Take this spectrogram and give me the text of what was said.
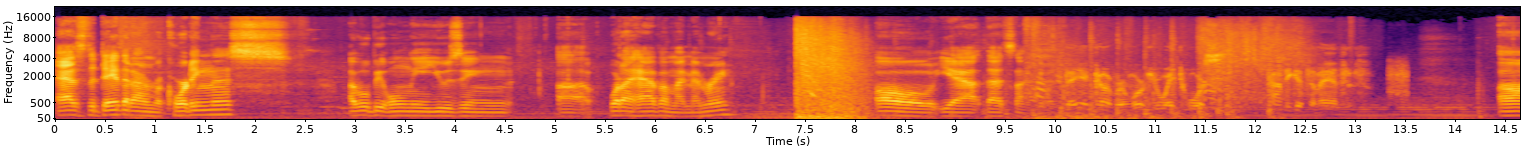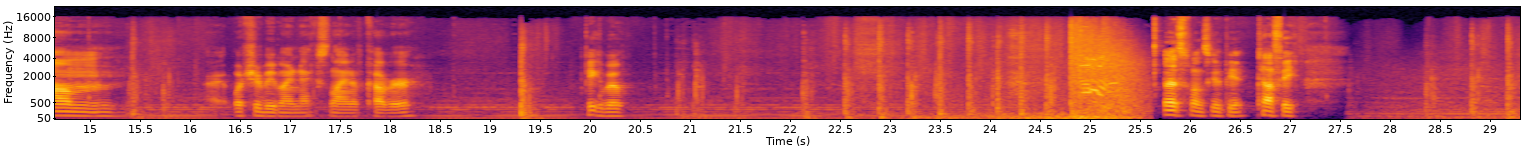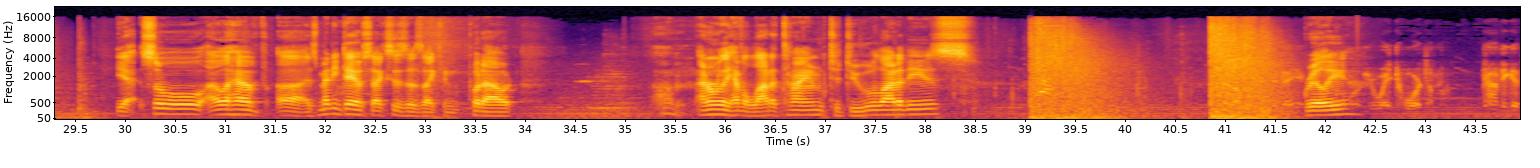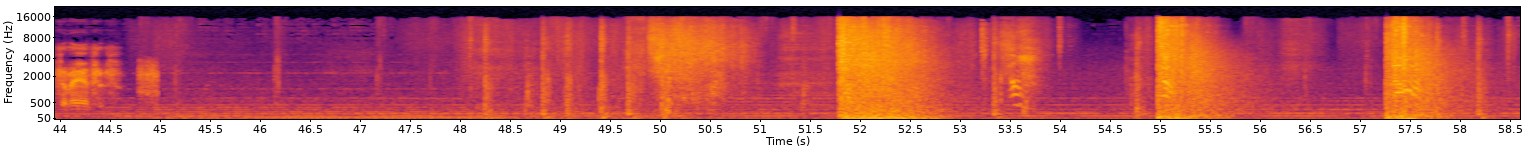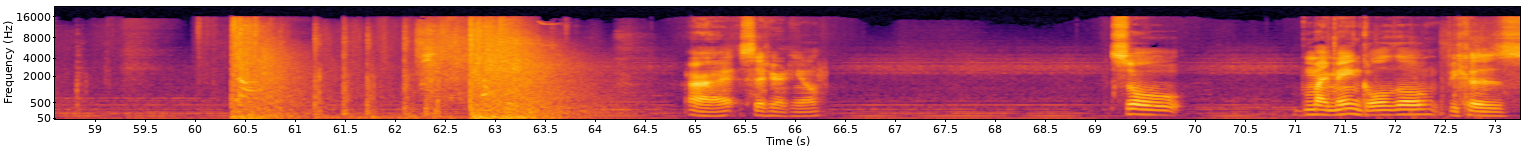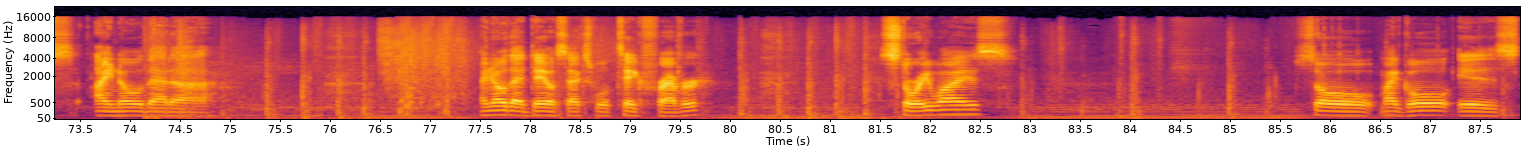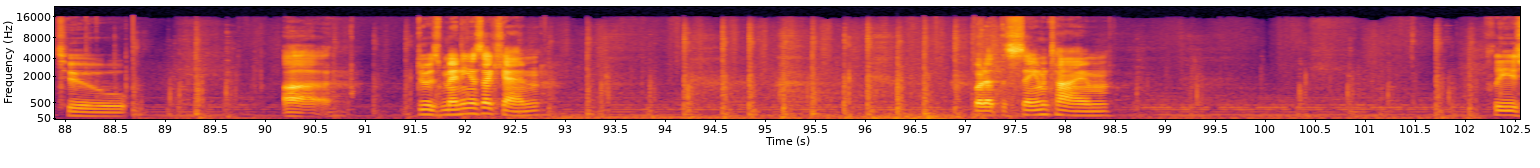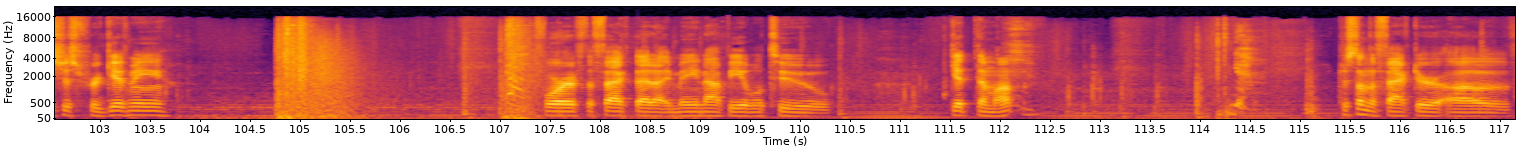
as the day that I'm recording this, I will be only using uh, what I have on my memory. Oh, yeah, that's not good. Stay in cover and work your way towards. Time to get some answers. Um, what should be my next line of cover? Peekaboo. This one's gonna be a toughie. Yeah, so I will have uh, as many Deus Exes as I can put out. Um, I don't really have a lot of time to do a lot of these. Really? your way towards them. Time to get some answers. Alright, sit here and heal. So, my main goal though, because I know that, uh, I know that Deus Ex will take forever, story wise. So, my goal is to, uh, do as many as I can. But at the same time, please just forgive me for if the fact that I may not be able to get them up. Just on the factor of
